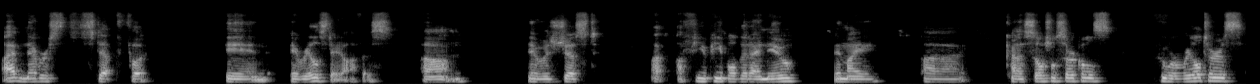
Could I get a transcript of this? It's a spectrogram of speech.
I've never stepped foot in a real estate office. Um, it was just a, a, few people that I knew in my uh, kind of social circles who were realtors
